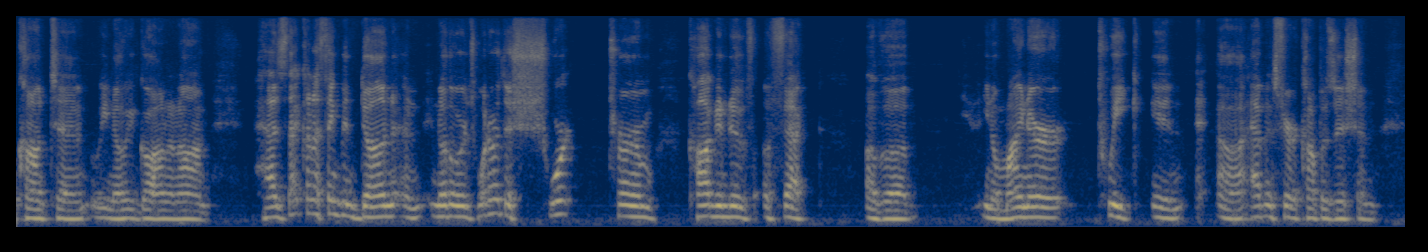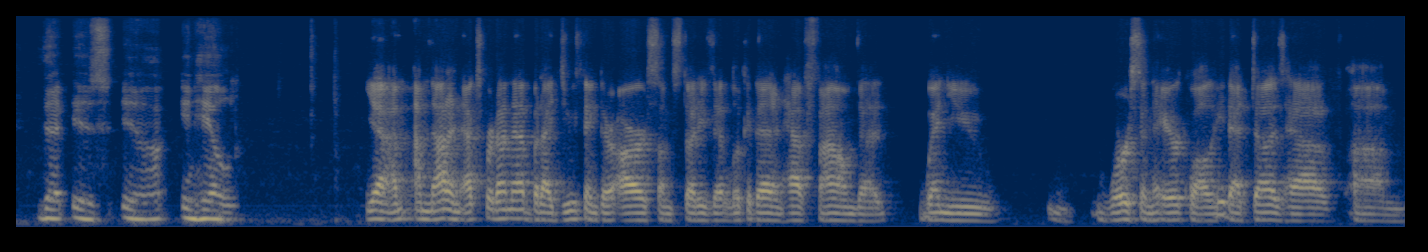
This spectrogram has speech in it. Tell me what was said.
content, you know, you go on and on has that kind of thing been done? And in other words, what are the short term cognitive effect of a you know minor tweak in uh, atmospheric composition that is uh, inhaled? Yeah, I'm, I'm not an expert on that, but I do think there are some studies that look at that and have found that when you worsen the air quality, that does have, um,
